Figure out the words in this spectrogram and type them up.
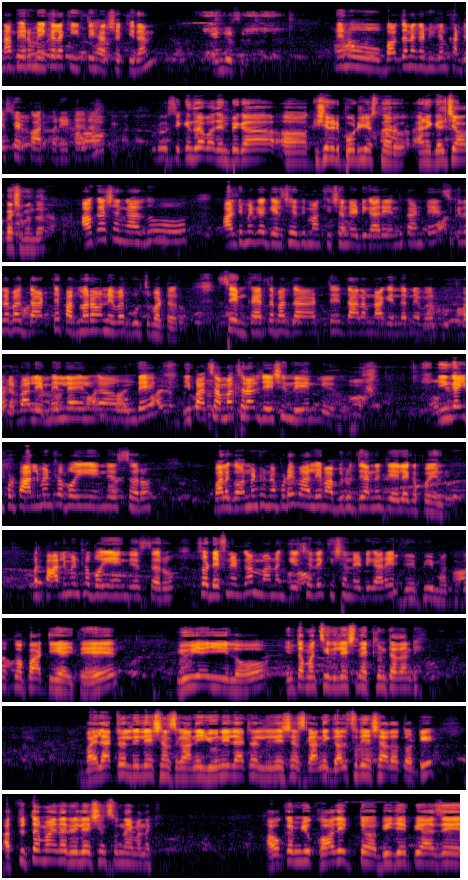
నా పేరు మేకల కీర్తి హర్ష కిరణ్. నేను బౌద్ధనగర్ డివిజన్ కంటెస్టెడ్ కార్పొరేటర్. ఇప్పుడు సికింద్రాబాద్ ఎంపీగా కిషన్ రెడ్డి పోటీ చేస్తున్నారు. ఆయన గెలిచే అవకాశం ఉందా? అవకాశం కాదు. అల్టిమేట్గా గెలిచేది మా కిషన్ రెడ్డి గారు. ఎందుకంటే సికింద్రాబాద్ దాటితే పద్మారావుని ఎవరు గుర్తుపట్టారు. సేమ్ ఖైరతాబాద్ దాటితే దానం నాగేందర్ని ఎవరు గుర్తుపట్టారు. వాళ్ళు ఎమ్మెల్యేలుగా ఉండే ఈ పది సంవత్సరాలు చేసింది ఏం లేదు. ఇంకా ఇప్పుడు పార్లమెంట్లో పోయి ఏం చేస్తారు? వాళ్ళ గవర్నమెంట్ ఉన్నప్పుడే వాళ్ళు ఏం అభివృద్ధి అనేది చేయలేకపోయినారు. మరి పార్లమెంట్లో పోయి ఏం చేస్తారు? సో డెఫినెట్గా మనకు గెలిచేదే కిషన్ రెడ్డి గారే. బీజేపీ మతతత్వ పార్టీ అయితే యుఏఈలో ఇంత మంచి రిలేషన్ ఎట్లుంటుందండి? బయలాటరల్ రిలేషన్స్ కానీ యూనిలాటరల్ రిలేషన్స్ కానీ గల్ఫ్ దేశాలతోటి అత్యుత్తమైన రిలేషన్స్ ఉన్నాయి మనకి. How can you call it BJP as a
